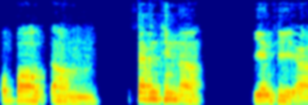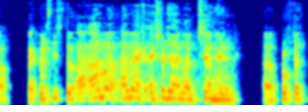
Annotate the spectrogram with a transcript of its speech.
about um, 17 uh, ENT uh, faculty. So I, I'm, a, I'm a, actually I'm a chairman, uh, prof-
